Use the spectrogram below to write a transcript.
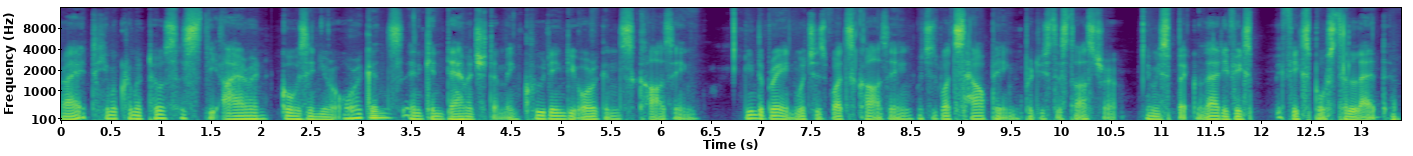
right? Hemochromatosis, the iron goes in your organs and can damage them, including the organs causing in the brain, which is what's causing, which is what's helping produce testosterone. In respect expect that if you if you're exposed to lead,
